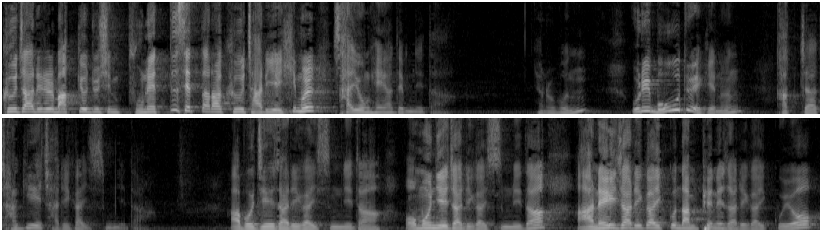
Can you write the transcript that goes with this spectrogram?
그 자리를 맡겨주신 분의 뜻에 따라 그 자리의 힘을 사용해야 됩니다. 여러분, 우리 모두에게는 각자 자기의 자리가 있습니다. 아버지의 자리가 있습니다. 어머니의 자리가 있습니다. 아내의 자리가 있고 남편의 자리가 있고요.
